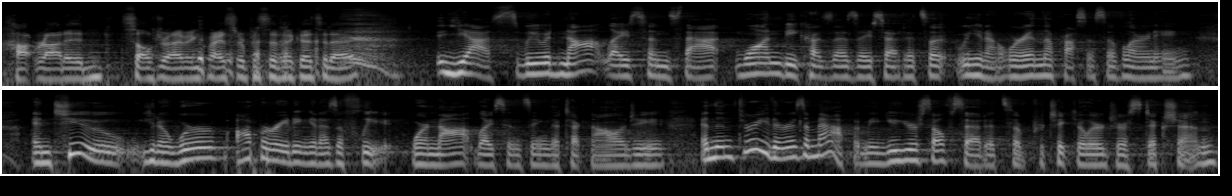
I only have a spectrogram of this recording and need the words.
hot rodded self-driving Chrysler Pacifica today? Yes, we would not license that. One, because as I said, it's a you know we're in the process of learning, and two, you know we're operating it as a fleet. We're not licensing the technology. And then three, there is a map. I mean, you yourself said it's a particular jurisdiction,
